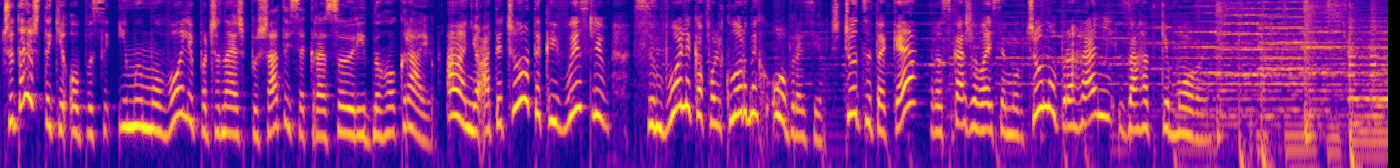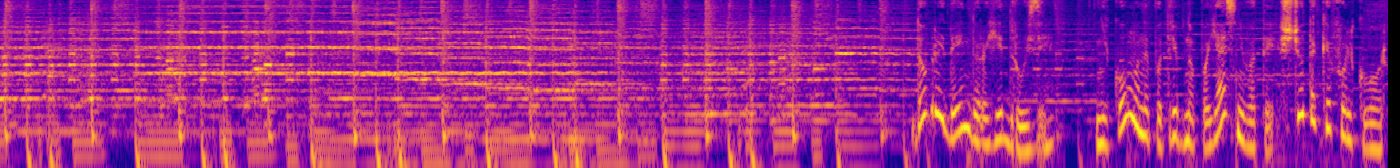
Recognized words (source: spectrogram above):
Читаєш такі описи і мимоволі починаєш пишатися красою рідного краю. Аню, а ти чула такий вислів символіка фольклорних образів? Що це таке? Розкаже Леся Мовчун у програмі Загадки мови. Добрий день, дорогі друзі! Нікому не потрібно пояснювати, що таке фольклор.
